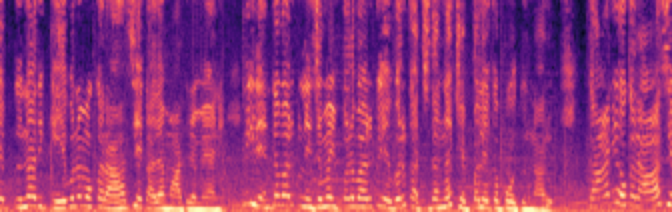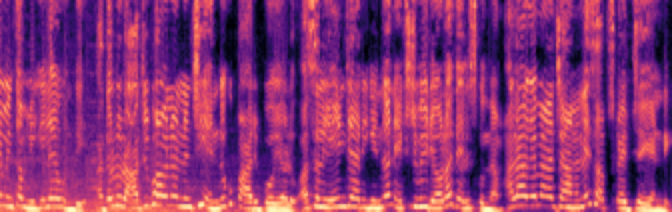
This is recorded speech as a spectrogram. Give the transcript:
చెప్తుంది అది కేవలం ఒక రహస్య కథ మాత్రమే అని. ఇది ఎంతవరకు నిజమో ఇప్పటి వరకు ఎవరు ఖచ్చితంగా చెప్పలేకపోతున్నారు. కానీ ఒక రహస్యం ఇంకా మిగిలే ఉంది. అతడు రాజభవనం నుంచి ఎందుకు పారిపోయాడు? అసలు ఏం జరిగిందో నెక్స్ట్ వీడియోలో తెలుసుకుందాం. అలాగే మన ఛానల్ని సబ్స్క్రైబ్ చేయండి.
